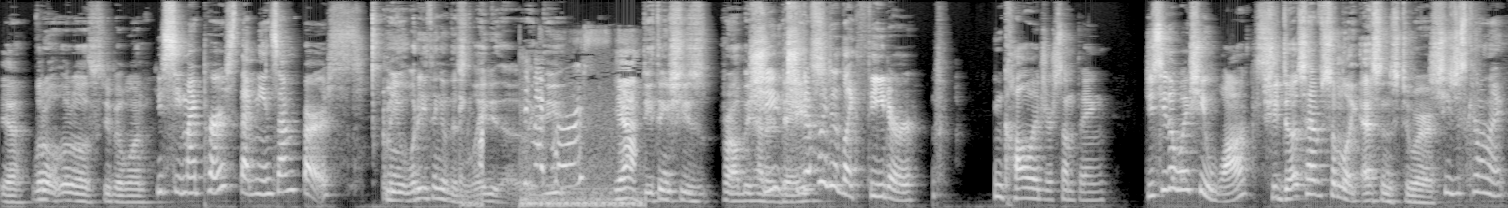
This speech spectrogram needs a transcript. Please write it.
Yeah, little little stupid one. You see my purse? That means I'm first. I mean, what do you think of this lady though? See Like, my do, you, purse? Yeah. do you think she's probably had her She days? she definitely did like theater in college or something. Do you see the way she walks? She does have some like essence to her. She's just kind of like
